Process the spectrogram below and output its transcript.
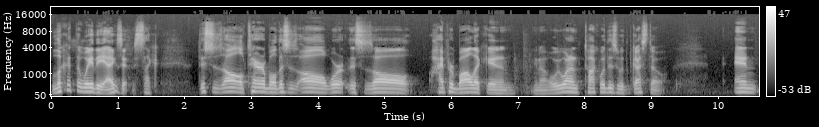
look at the way they exit. It's like this is all terrible. This is all work. This is all hyperbolic, and you know we want to talk about this with gusto. And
